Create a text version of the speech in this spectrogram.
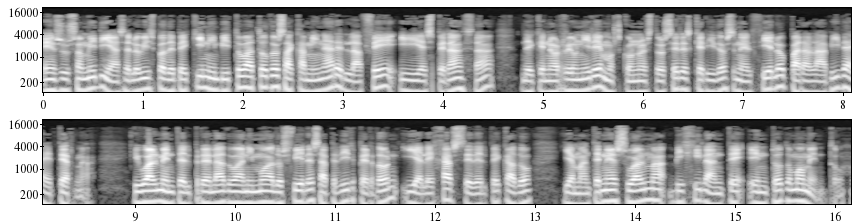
En sus homilías, el obispo de Pekín invitó a todos a caminar en la fe y esperanza de que nos reuniremos con nuestros seres queridos en el cielo para la vida eterna. Igualmente, el prelado animó a los fieles a pedir perdón y alejarse del pecado y a mantener su alma vigilante en todo momento.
